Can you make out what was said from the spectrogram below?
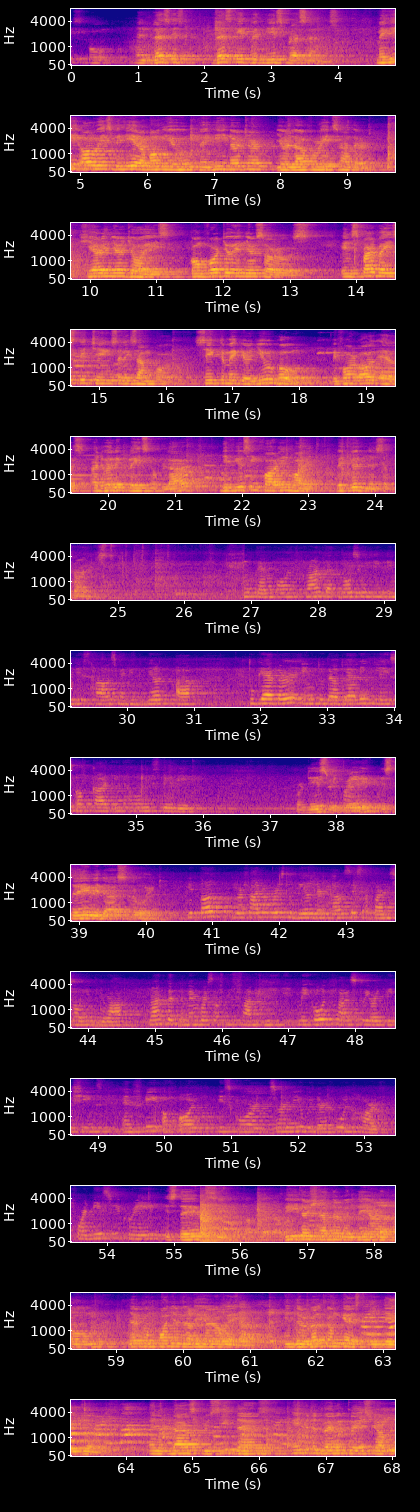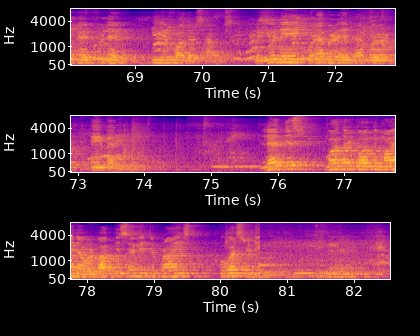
his home and bless, his, bless it with his presence. May he always be here among you. May he nurture your love for each other, share in your joys, comfort you in your sorrows. Inspired by his teachings and example, seek to make your new home, before all else, a dwelling place of love, diffusing far and wide with goodness of Christ. Temple, grant that those who live in this house may be built up together into the dwelling place of God in the Holy Spirit. For this we pray, stay with us, Lord. You taught your followers to build their houses upon solid rock. Grant that the members of this family may hold fast to your teachings and free of all discord, serve you with their whole heart. For this we pray. Stay with them. Be their shelter when they are at home, their companion when they are away, and their welcome guest when they return. And at last receive them into the dwelling place you have prepared for them in your Father's house, where you live forever and ever. Amen. Let this water call to mind our baptism into Christ, who has redeemed.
